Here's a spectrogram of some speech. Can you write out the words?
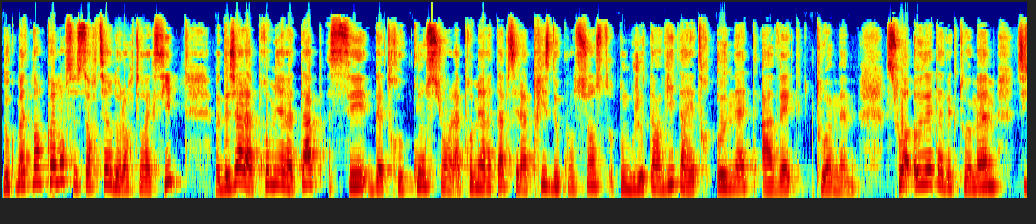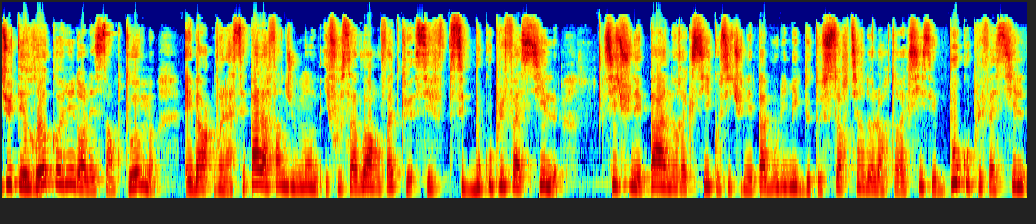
Donc maintenant, comment se sortir de l'orthorexie? Euh, Déjà la première étape c'est d'être conscient. La première étape c'est la prise de conscience. Donc je t'invite à être honnête avec toi-même. Sois honnête avec toi-même. Si tu t'es reconnu dans les symptômes, eh ben voilà, c'est pas la fin du monde. Il faut savoir en fait que c'est beaucoup plus facile si tu n'es pas anorexique ou si tu n'es pas boulimique, de te sortir de l'orthorexie, c'est beaucoup plus facile,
